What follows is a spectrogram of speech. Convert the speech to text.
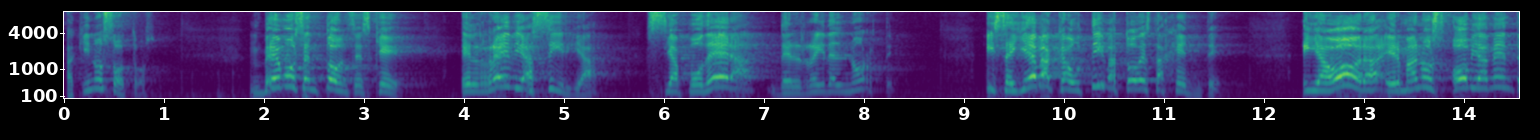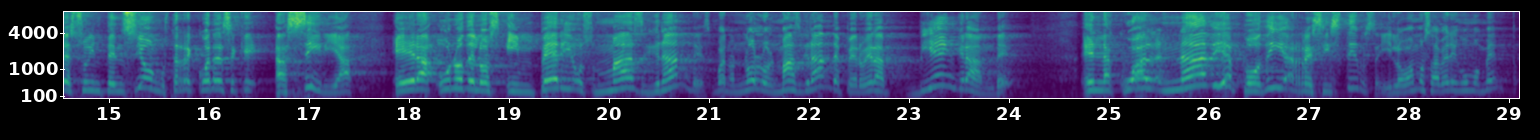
Aquí nosotros vemos entonces que el rey de Asiria se apodera del rey del norte y se lleva cautiva toda esta gente. Y ahora, hermanos, obviamente su intención, usted recuérdese que Asiria era uno de los imperios más grandes, bueno, no lo más grande, pero era bien grande, en la cual nadie podía resistirse, y lo vamos a ver en un momento.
